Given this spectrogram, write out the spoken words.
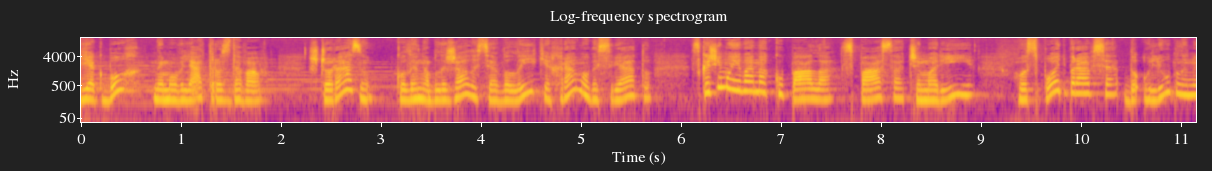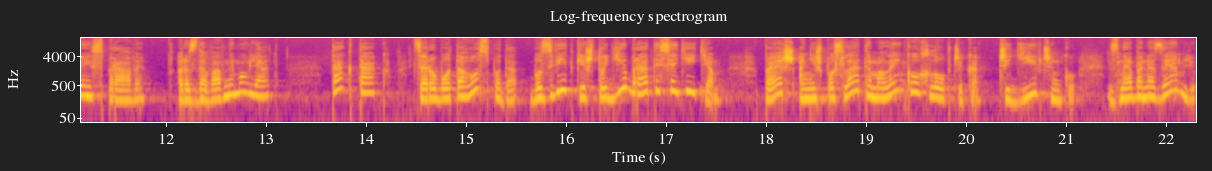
Як Бог немовлят роздавав. Щоразу, коли наближалося велике храмове свято, скажімо, Івана Купала, Спаса чи Марії, Господь брався до улюбленої справи, роздавав немовлят. Так, так, це робота Господа, бо звідки ж тоді братися дітям? Перш аніж послати маленького хлопчика чи дівчинку з неба на землю,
